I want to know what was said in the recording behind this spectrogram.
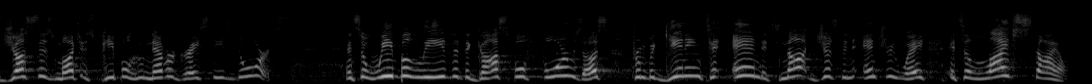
just as much as people who never grace these doors. And so we believe that the gospel forms us from beginning to end. It's not just an entryway, it's a lifestyle.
